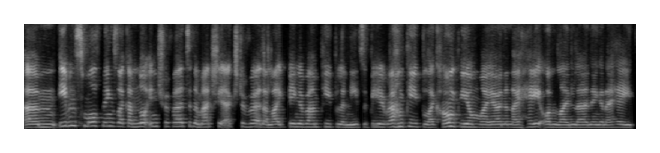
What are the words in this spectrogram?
um, even small things like I'm not introverted, I'm actually extrovert. I like being around people. I need to be around people. I can't be on my own, and I hate online learning and I hate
